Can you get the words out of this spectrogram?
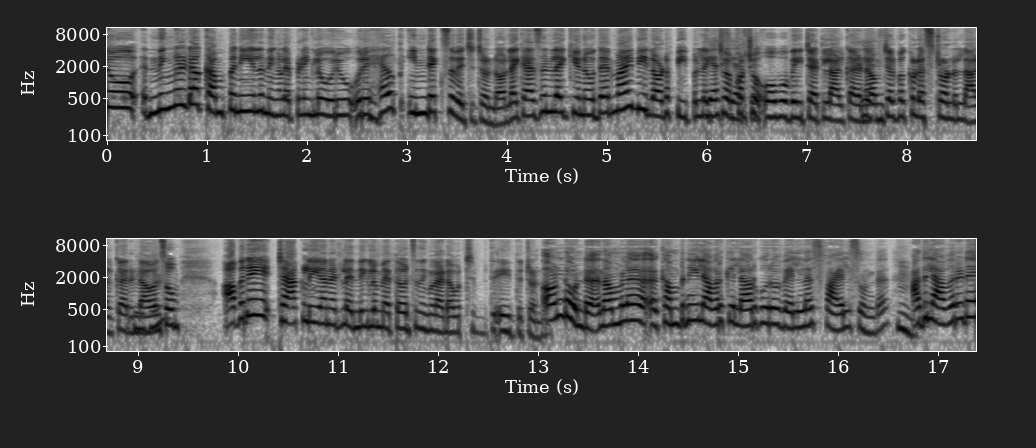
സോ നിങ്ങളുടെ കമ്പനിയിൽ നിങ്ങൾ എപ്പോഴെങ്കിലും ഒരു ഒരു ഹെൽത്ത് ഇൻഡെക്സ് വെച്ചിട്ടുണ്ടോ? Like as in like you know there may be lot of people like കുറച്ച് ഓവർ വെയിറ്റ് ആയിട്ടുള്ള ആൾക്കാരുണ്ടാവും ചിലപ്പോൾ കൊളസ്ട്രോൾ ഉള്ള ആൾക്കാരുണ്ടാവും. സോ അവരെ ടാക്കിൾ ചെയ്യാനായിട്ടുള്ള എന്തെങ്കിലും മെത്തേഡ്സ് നിങ്ങൾ അഡോപ്റ്റ് ചെയ്തിട്ടുണ്ടോ? ഉണ്ട് ഉണ്ട്. നമ്മൾ കമ്പനിയിൽ അവർക്ക് എല്ലാവർക്കും ഒരു വെൽനസ് ഫയൽസ് ഉണ്ട്. അതിൽ അവരുടെ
